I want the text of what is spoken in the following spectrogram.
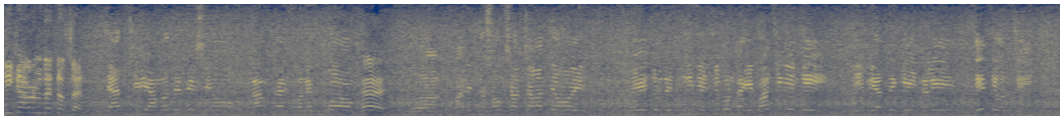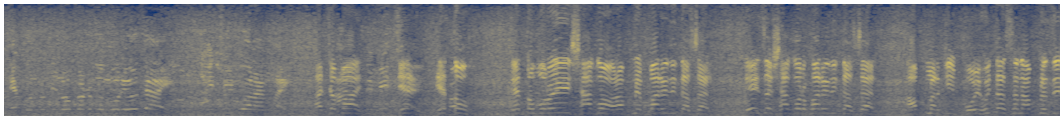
কি কারণে যাইতেছেন? যাচ্ছি আমাদের দেশে কম হ্যাঁ তো বাড়িতে সংসার চালাতে হয় তো এই জন্য নিজের জীবনটাকে বাঁচিয়ে রেখে লিবিয়া থেকে ইটালি যেতে হচ্ছে এখন যদি নৌকাটুকু মরেও যায় কিছুই করার নাই আচ্ছা ভাই এ- এত এত বড় এই সাগর আপনি পাড়ি দিতেছেন। এই যে সাগর পাড়ি দিতেছেন আপনার কি বই হইতেছেন আপনি যে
